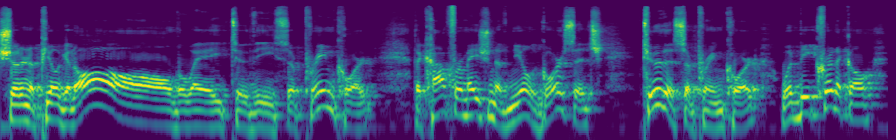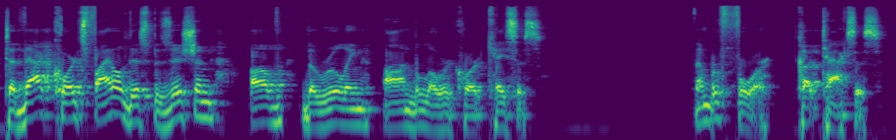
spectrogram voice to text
Should an appeal get all the way to the Supreme Court, the confirmation of Neil Gorsuch to the Supreme Court would be critical to that court's final disposition of the ruling on the lower court cases. Number four, cut taxes.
